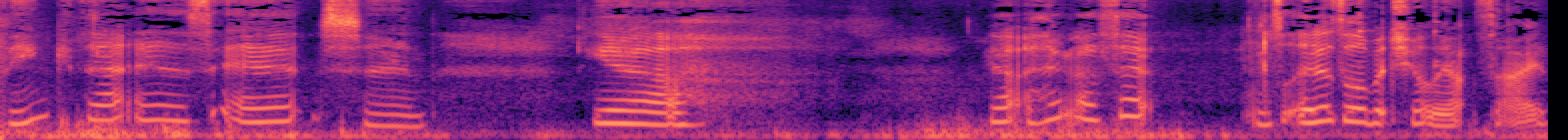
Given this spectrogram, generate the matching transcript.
think that is it and yeah. Yeah i think that's it. It's, it is a little bit chilly outside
